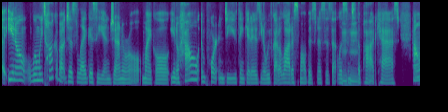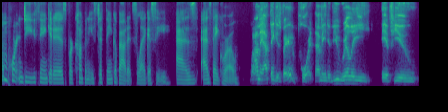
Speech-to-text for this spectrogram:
uh, you know, when we talk about just legacy in general, Michael, you know, how important do you think it is? You know, we've got a lot of small businesses that listen mm-hmm. to the podcast. How important do you think it is for companies to think about its legacy as as they grow? Well, I mean, I think it's very important. I mean, if you really, if you,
